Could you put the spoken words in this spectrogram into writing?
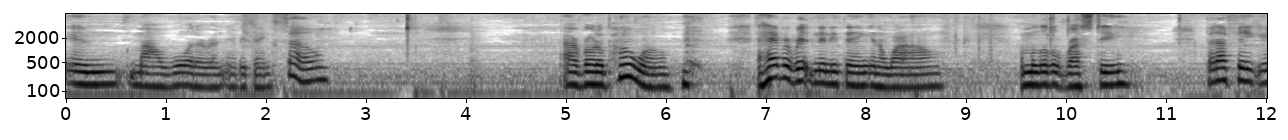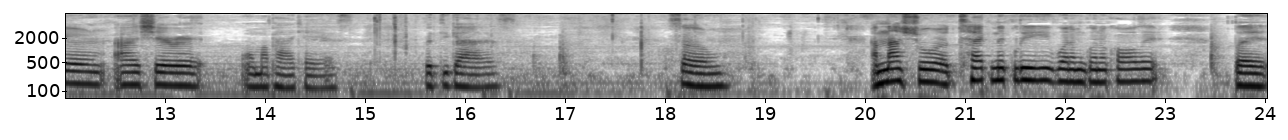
in my water and everything. So I wrote a poem. I haven't written anything in a while. I'm a little rusty, but I figure I share it on my podcast with you guys. So I'm not sure technically what I'm going to call it, but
